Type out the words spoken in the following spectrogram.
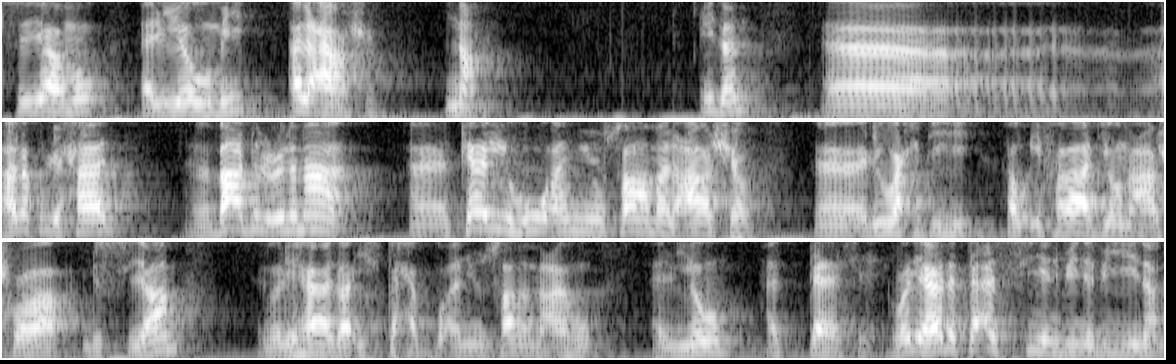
صيام اليوم العاشر. نعم. إذا آه على كل حال بعض العلماء آه كرهوا أن يصام العاشر آه لوحده أو إفراد يوم عاشوراء بالصيام ولهذا استحب أن يصام معه اليوم التاسع. ولهذا تأسيا بنبينا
